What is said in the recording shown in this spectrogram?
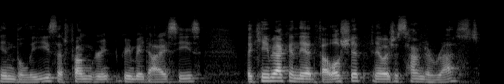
in Belize that from Green, Green Bay Diocese. They came back and they had fellowship, and it was just time to rest.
